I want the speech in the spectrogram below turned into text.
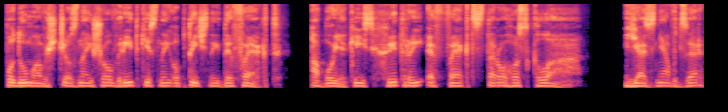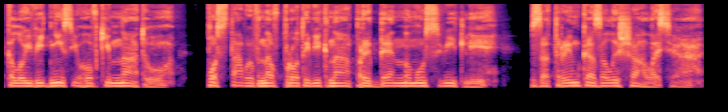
подумав, що знайшов рідкісний оптичний дефект або якийсь хитрий ефект старого скла. Я зняв дзеркало і відніс його в кімнату, поставив навпроти вікна при денному світлі. Затримка залишалася.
